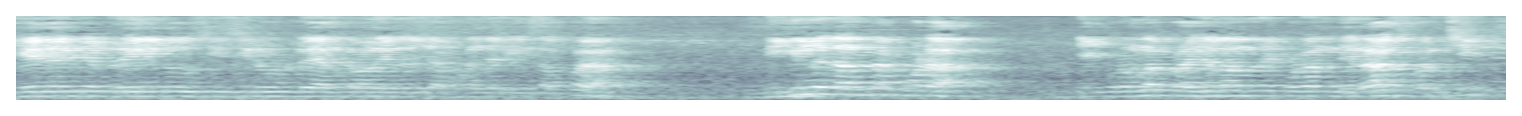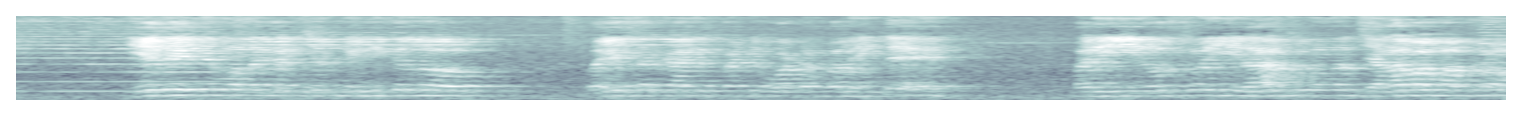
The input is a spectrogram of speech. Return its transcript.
ఏదైతే డ్రైన్లు సీసీ రోడ్లు వేస్తామని లేదో చెప్పడం జరిగింది తప్ప మిగిలినదంతా కూడా ఇప్పుడున్న ప్రజలందరినీ కూడా నిరాశపరిచి ఏదైతే మొన్న గడిచిన ఎన్నికల్లో వైఎస్ఆర్ కాంగ్రెస్ పార్టీ ఓటర్లు అయితే మరి ఈ రోజున ఈ రాష్ట్రంలో ఉన్న జనాభా మాత్రం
